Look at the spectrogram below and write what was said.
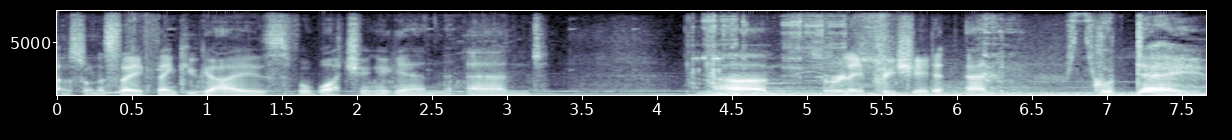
I just want to say thank you guys for watching again, and um, really appreciate it, and good day!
